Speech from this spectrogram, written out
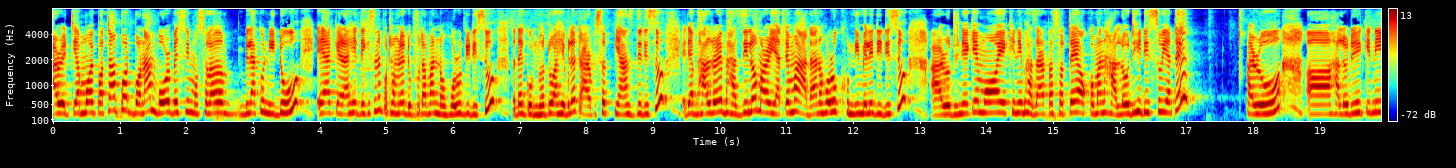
আৰু এতিয়া মই পটাপট বনাম বৰ বেছি মছলাবিলাকো নিদিওঁ। এয়া কেৰাহীত দেখিছেনে? প্ৰথমতে দুফুটামান নহৰু দি দিছোঁ যাতে গোন্ধটো আহিবলৈ তাৰপিছত পিঁয়াজ দি দিছোঁ। এতিয়া ভালদৰে ভাজি ল'ম আৰু ইয়াতে মই আদা নহৰু খুন্দি মেলি দি দিছোঁ। আৰু ধুনীয়াকৈ মই এইখিনি ভজাৰ পাছতে অকণমান হালধি দিছোঁ ইয়াতে। আৰু হালধিখিনি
